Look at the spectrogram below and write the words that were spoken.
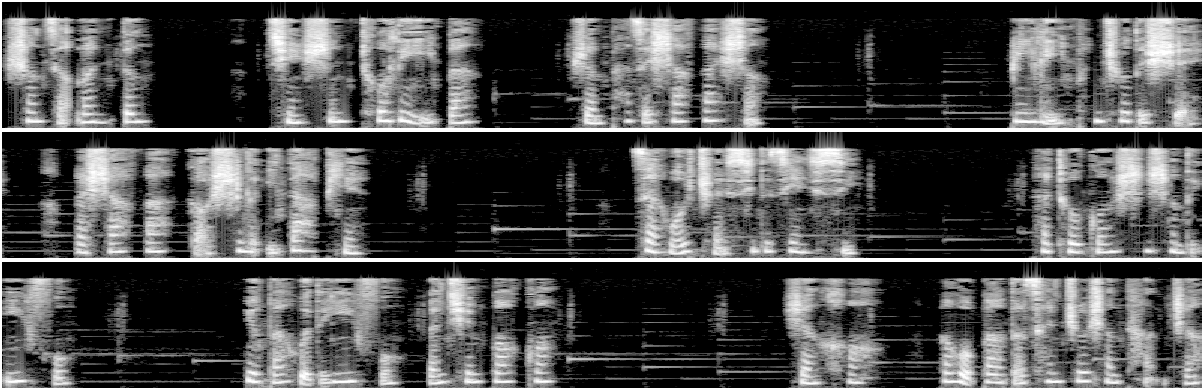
双脚乱蹬，全身脱力一般，软趴在沙发上。逼里喷出的水把沙发搞湿了一大片。在我喘息的间隙，他脱光身上的衣服，又把我的衣服完全剥光，然后把我抱到餐桌上躺着。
